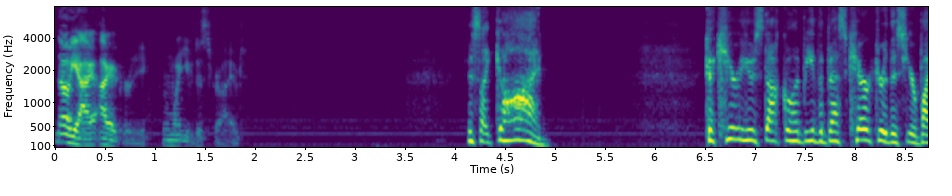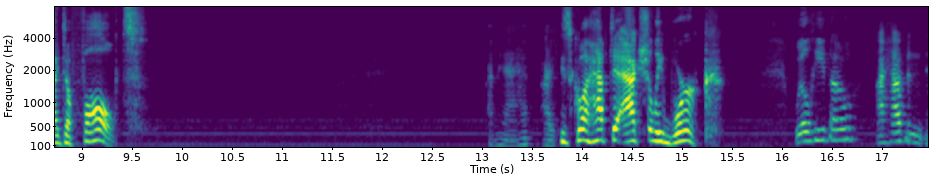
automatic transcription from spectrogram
no, yeah, I, I agree from what you've described. It's like, God, Kakiryu's not going to be the best character this year by default. I mean, I have. I He's going to have to actually work. will he though? I haven't.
